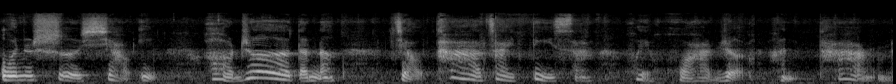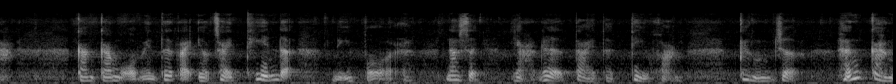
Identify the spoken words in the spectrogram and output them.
温室效应，好热的呢，脚踏在地上会发热，很烫啊。刚刚我们都在有在听的尼泊尔，那是亚热带的地方，更热，很感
